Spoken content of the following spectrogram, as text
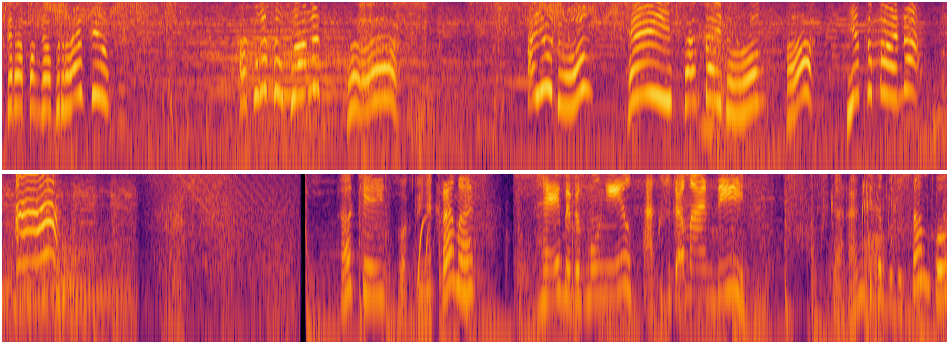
Kenapa nggak berhasil? Aku kesel banget. Ah. Ayo dong. Hei, santai dong. Hah? Dia ke mana? Ah! Oke, waktunya keramas. Hei bebek mungil, aku suka mandi. Sekarang kita butuh sampo.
